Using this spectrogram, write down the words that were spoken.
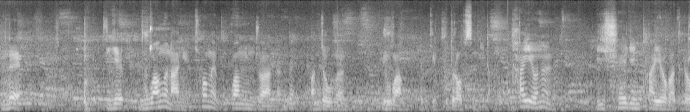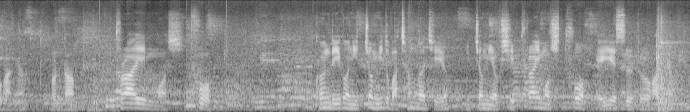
근데 이게 무광은 아니에요. 처음에 무광인 줄 알았는데 만져보면 유광 이렇게 부드럽습니다. 타이어는 미쉐린 타이어가 들어가네요 그런 다음 프라이머시 투어. 그런데 이건 2.2도 마찬가지예요. 2.2 역시 프라이머시 투어 AS 들어가네요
